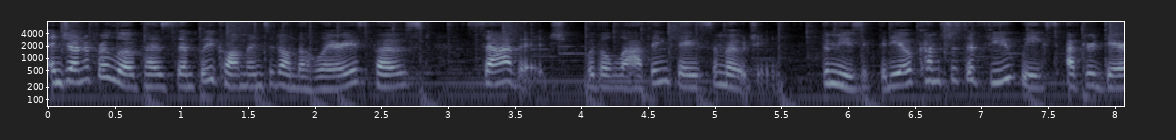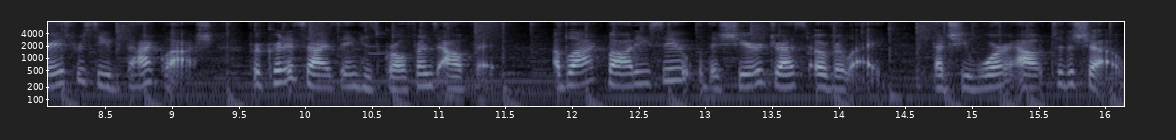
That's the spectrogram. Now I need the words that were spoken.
and Jennifer Lopez simply commented on the hilarious post, Savage, with a laughing face emoji. The music video comes just a few weeks after Darius received backlash for criticizing his girlfriend's outfit, a black bodysuit with a sheer dress overlay that she wore out to the show.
